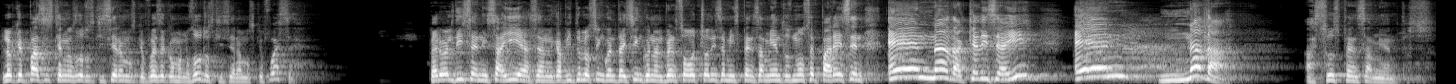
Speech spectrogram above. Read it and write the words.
Lo que pasa es que nosotros quisiéramos que fuese como nosotros quisiéramos que fuese. Pero él dice en Isaías, en el capítulo 55, en el verso 8, dice, mis pensamientos no se parecen en nada. ¿Qué dice ahí? En nada a sus pensamientos.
